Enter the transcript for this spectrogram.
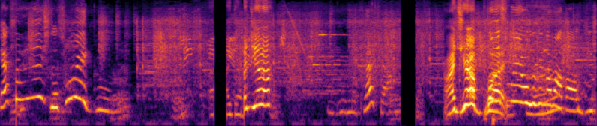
Jak to myślę, człowieku? Adzia, Gówno klacza. Adzia, To baj. jest moja ulubiona mapa od dziś.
